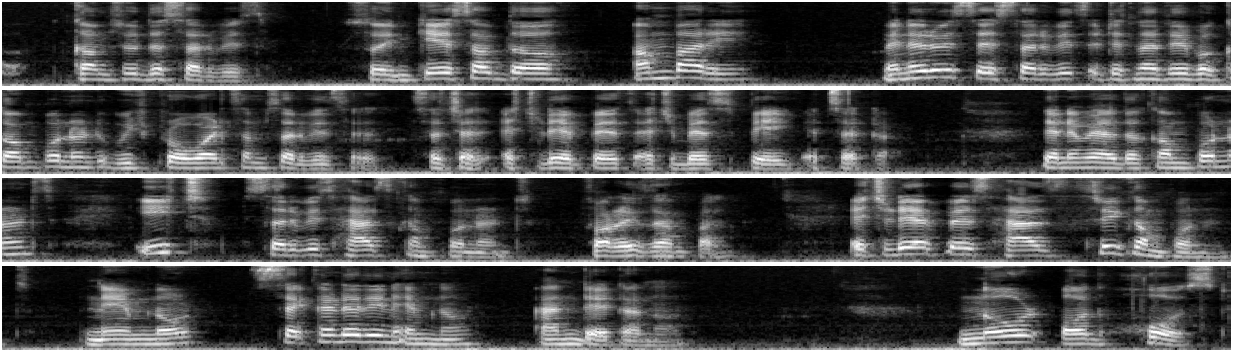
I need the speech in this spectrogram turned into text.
uh, comes with the service. So in case of the ambari whenever we say service it is nothing but component which provides some services such as hdfs hbase pig etc then we have the components each service has components for example hdfs has three components name node secondary name node and data node node or host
